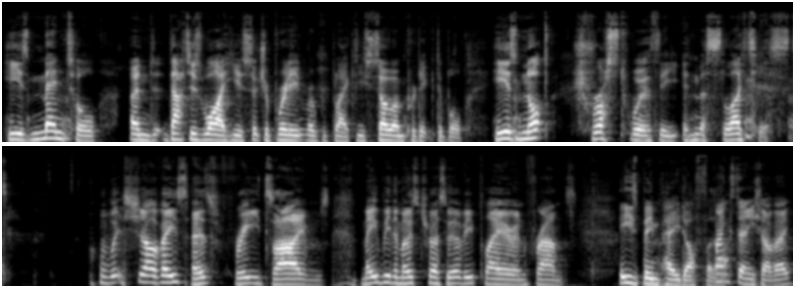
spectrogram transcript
He is mental, and that is why he is such a brilliant rugby player. 'cause he's so unpredictable. He is not trustworthy in the slightest. which Charvet says three times. Maybe the most trustworthy player in France. He's been paid off for that. Thanks, Denis Charvet.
